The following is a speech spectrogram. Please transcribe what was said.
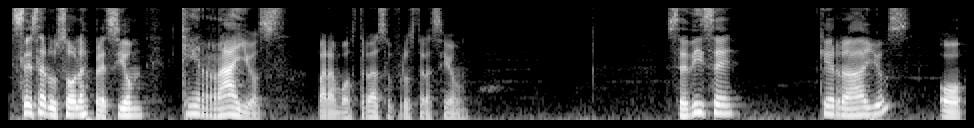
César usó la expresión ¿qué rayos? para mostrar su frustración. Se dice ¿qué rayos? o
